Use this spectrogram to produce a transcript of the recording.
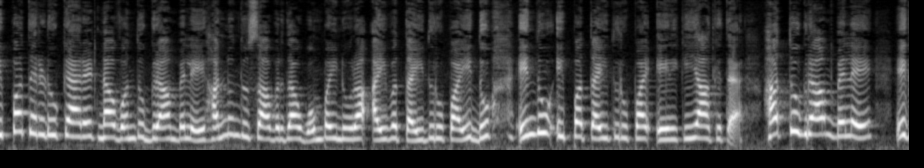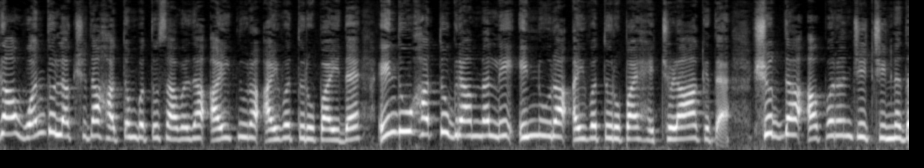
ಇಪ್ಪತ್ತೆರಡು ಕ್ಯಾರೆಟ್ನ ಒಂದು ಗ್ರಾಂ ಬೆಲೆ ಹನ್ನೊಂದು ಸಾವಿರದ ಒಂಬೈನೂರ ಐವತ್ತೈದು ರೂಪಾಯಿ ಇದ್ದು ಇಂದು ಇಪ್ಪತ್ತೈದು ರೂಪಾಯಿ ಏರಿಕೆಯಾಗಿದೆ. ಹತ್ತು ಗ್ರಾಂ ಬೆಲೆ ಈಗ ಒಂದು ಲಕ್ಷದ ಹತ್ತೊಂಬತ್ತು ಸಾವಿರದ ಐದುನೂರ ಐವತ್ತು ರೂಪಾಯಿ ಇದೆ. ಇಂದು ಹತ್ತು ಗ್ರಾಂನಲ್ಲಿ ಇನ್ನೂರ ಐವತ್ತು ರೂಪಾಯಿ ಹೆಚ್ಚಳ ಆಗಿದೆ. ಶುದ್ಧ ಅಪರಂಜಿ ಚಿನ್ನದ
